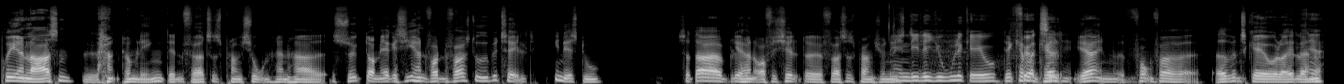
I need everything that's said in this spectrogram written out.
Brian Larsen langt om længe den førtidspension, han har søgt om. Jeg kan sige, at han får den første udbetalt i næste uge. Så der bliver han officielt øh, førtidspensionist. En lille julegave. Det kan man kalde det. Ja, en form for adventsgave eller et eller andet.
